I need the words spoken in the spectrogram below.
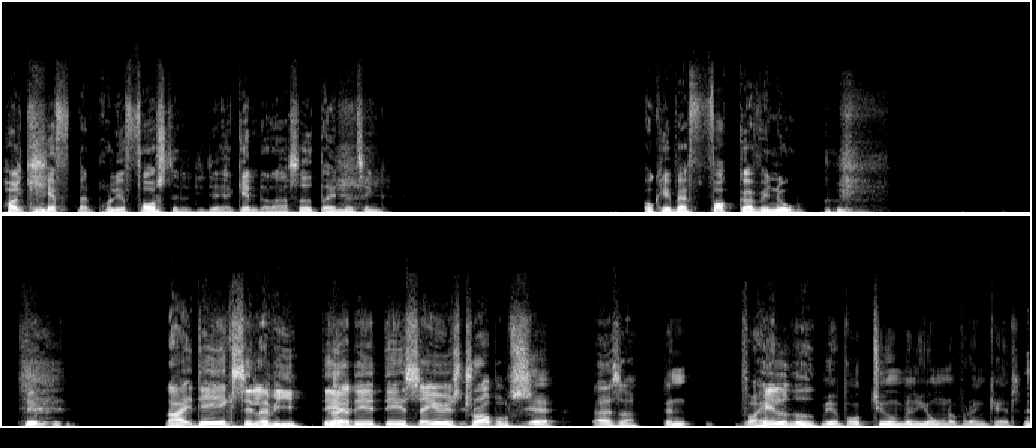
Hold kæft, man. Prøv lige at forestille dig de der agenter, der har siddet derinde og tænkt, okay, hvad fuck gør vi nu? det, nej, det er ikke selv vi. Det her, det, det er seriøs troubles. ja. Altså, Den, for helvede. vi har brugt 20 millioner på den kat.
